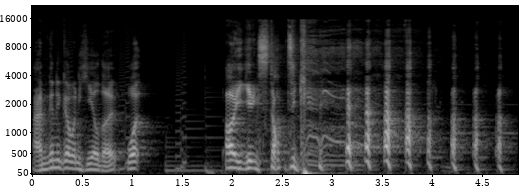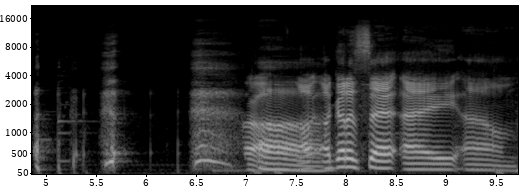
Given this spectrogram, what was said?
I'm gonna go and heal though. What? Oh, you're getting stopped again. Right. Uh. I, I gotta set a um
